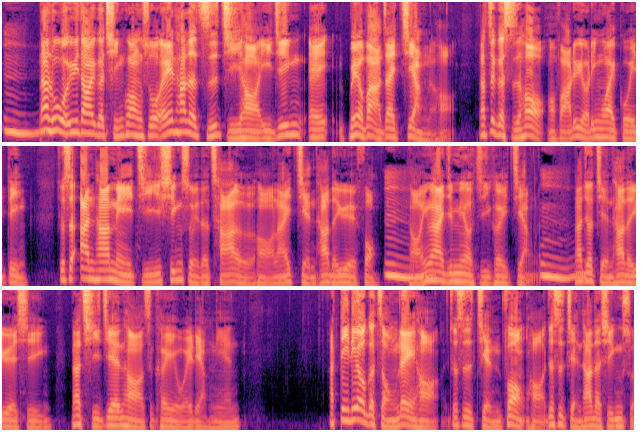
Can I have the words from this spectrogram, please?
嗯，那如果遇到一个情况说，哎，他的职级哈已经哎没有办法再降了哈，那这个时候哦，法律有另外规定。就是按他每级薪水的差额哈来减他的月俸，嗯，哦，因为他已经没有级可以降了，嗯，那就减他的月薪，那期间哈是可以为两年。那第六个种类哈就是减俸哈，就是减他的薪水，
